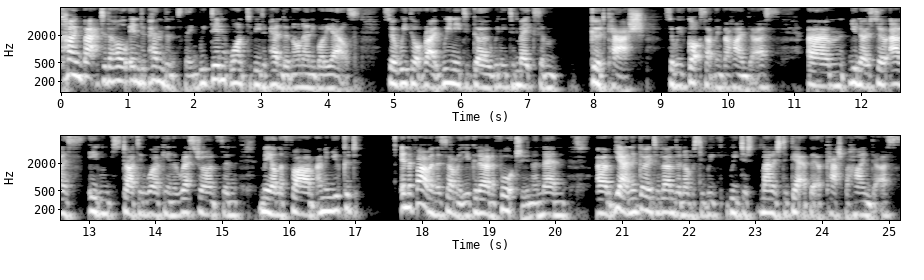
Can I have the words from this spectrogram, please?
coming back to the whole independence thing. We didn't want to be dependent on anybody else, so we thought, right, we need to go. We need to make some good cash, so we've got something behind us. Um, you know, so Alice even starting working in the restaurants and me on the farm. I mean, you could in the farm in the summer you could earn a fortune and then um, yeah and then going to london obviously we we just managed to get a bit of cash behind us.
